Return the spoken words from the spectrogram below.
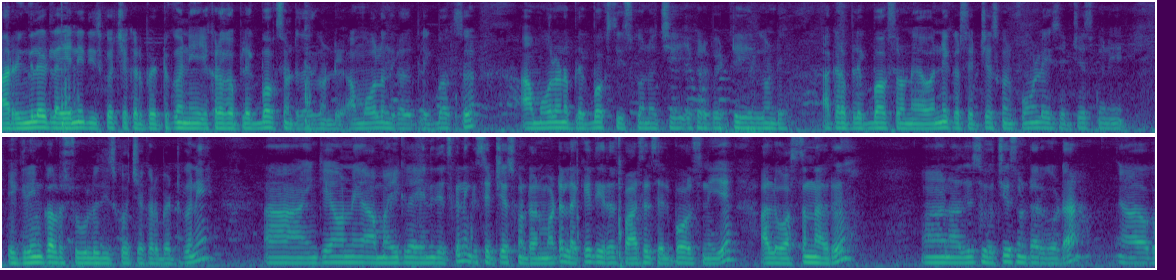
ఆ రింగ్ లైట్లు అవన్నీ తీసుకొచ్చి ఇక్కడ పెట్టుకొని ఇక్కడ ఒక ప్లగ్ బాక్స్ ఉంటుంది అదిగోండి. ఆ మూల ఉంది కదా ప్లగ్ బాక్స్ ఆ మూల ఉన్న ప్లగ్ బాక్స్ తీసుకొని వచ్చి ఇక్కడ పెట్టి ఇదిగోండి అక్కడ ప్లగ్ బాక్స్ ఉన్నాయి. అవన్నీ ఇక్కడ సెట్ చేసుకొని ఫోన్లో సెట్ చేసుకొని ఈ గ్రీన్ కలర్ స్టూలు తీసుకొచ్చి ఇక్కడ పెట్టుకొని ఇంకేమున్నాయి? ఆ మైక్లు అవన్నీ తెచ్చుకొని ఇంక సెట్ చేసుకుంటాం అనమాట లక్కైతే ఈరోజు పార్సల్స్ వెళ్ళిపోవాల్సినవి వాళ్ళు వస్తున్నారు. నాకు తెలిసి వచ్చేసి ఉంటారు కూడా. ఒక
